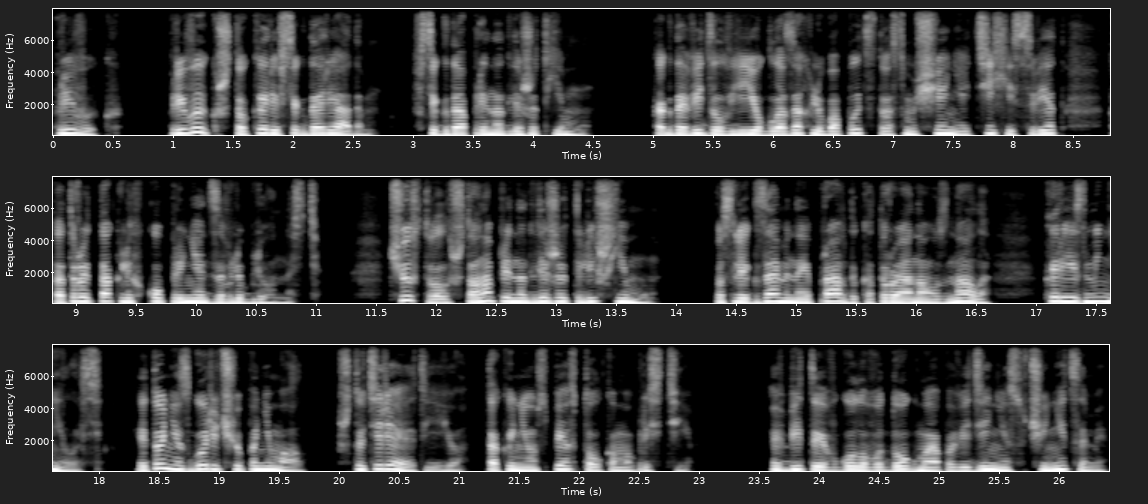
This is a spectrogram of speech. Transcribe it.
привык. Привык, что Кэрри всегда рядом, всегда принадлежит ему. Когда видел в ее глазах любопытство, смущение, тихий свет, который так легко принять за влюбленность. Чувствовал, что она принадлежит лишь ему. После экзамена и правды, которую она узнала, Кэрри изменилась, и Тони с горечью понимал, что теряет ее, так и не успев толком обрести. Вбитые в голову догмы о поведении с ученицами,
